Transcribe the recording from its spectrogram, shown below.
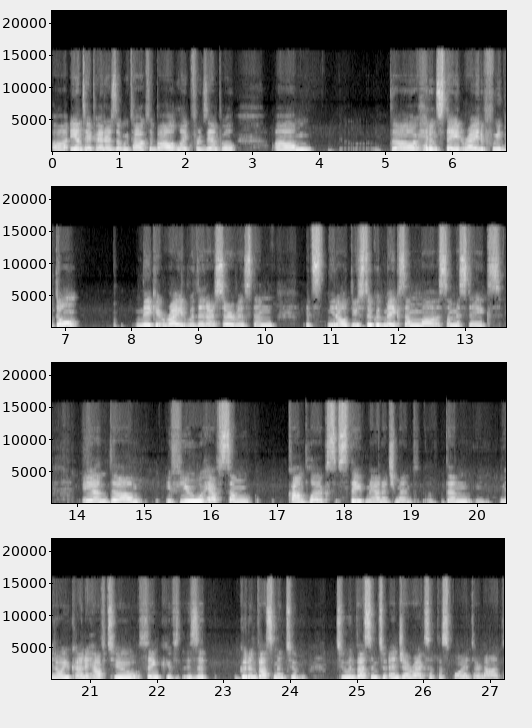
uh, anti-patterns that we talked about, like for example, um, the hidden state, right? If we don't make it right within our service, then it's you know you still could make some uh, some mistakes, and um, if you have some complex state management, then you know you kind of have to think if is it good investment to to invest into NGRX at this point or not.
